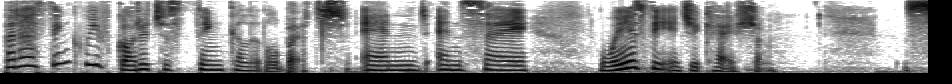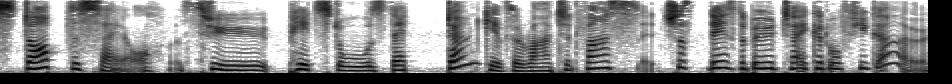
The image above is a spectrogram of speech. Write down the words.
But I think we've got to just think a little bit and, and say, where's the education? stop the sale through pet stores that don't give the right advice. Just there's the bird, take it off you go.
